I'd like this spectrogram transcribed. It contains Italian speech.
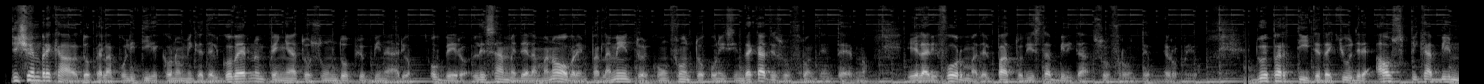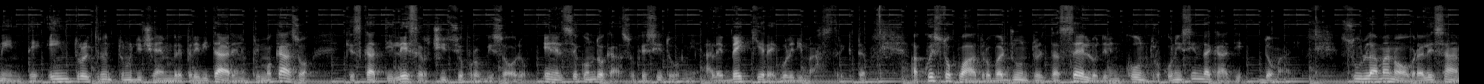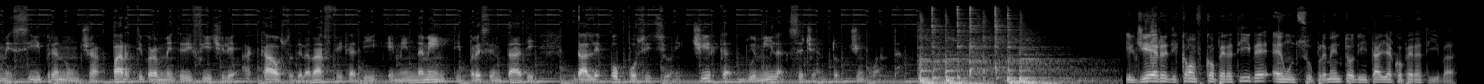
Dicembre caldo per la politica economica del governo impegnato su un doppio binario, ovvero l'esame della manovra in Parlamento e il confronto con i sindacati sul fronte interno e la riforma del patto di stabilità sul fronte europeo. Due partite da chiudere auspicabilmente entro il 31 dicembre per evitare nel primo caso che scatti l'esercizio provvisorio e nel secondo caso che si torni alle vecchie regole di Maastricht. A questo quadro va aggiunto il tassello dell'incontro con i sindacati domani. Sulla manovra l'esame si preannuncia particolarmente difficile a causa della raffica di emendamenti presentati dalle opposizioni, circa 2650. Il GR di Conf Cooperative è un supplemento di Italia Cooperativa.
